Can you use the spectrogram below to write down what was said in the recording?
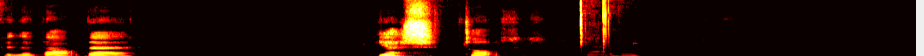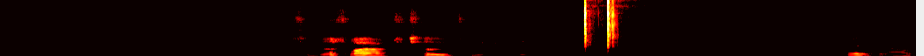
Think about there. Yes, tortoises. Careful. So that's why I have to tell you to make it big. There you go.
